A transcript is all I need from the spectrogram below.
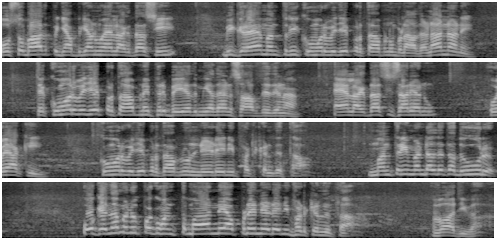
ਉਸ ਤੋਂ ਬਾਅਦ ਪੰਜਾਬੀਆਂ ਨੂੰ ਐ ਲੱਗਦਾ ਸੀ ਵੀ ਗ੍ਰਹਿ ਮੰਤਰੀ ਕੁਮਰ ਵਿਜੇ ਪ੍ਰਤਾਪ ਨੂੰ ਬਣਾ ਦੇਣਾ ਇਹਨਾਂ ਨੇ। ਤੇ ਕੁਮਰ ਵਿਜੇ ਪ੍ਰਤਾਪ ਨੇ ਫਿਰ ਬੇਅਦਮੀਆਂ ਦਾ ਇਨਸਾਫ ਦੇ ਦੇਣਾ। ਐ ਲੱਗਦਾ ਸੀ ਸਾਰਿਆਂ ਨੂੰ। ਹੋਇਆ ਕੀ? ਕੁਮਰ ਵਿਜੇ ਪ੍ਰਤਾਪ ਨੂੰ ਨੇੜੇ ਨਹੀਂ ਫਟਕਣ ਦਿੱਤਾ। ਮੰਤਰੀ ਮੰਡਲ ਦੇ ਤਾਂ ਦੂਰ। ਉਹ ਕਹਿੰਦਾ ਮੈਨੂੰ ਭਗਵੰਤ ਮਾਨ ਨੇ ਆਪਣੇ ਨੇੜੇ ਨਹੀਂ ਫਟਕਣ ਦਿੱਤਾ। ਵਾਹ ਜੀ ਵਾਹ।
